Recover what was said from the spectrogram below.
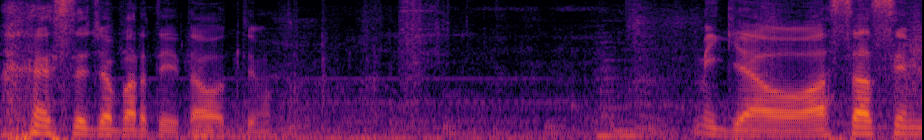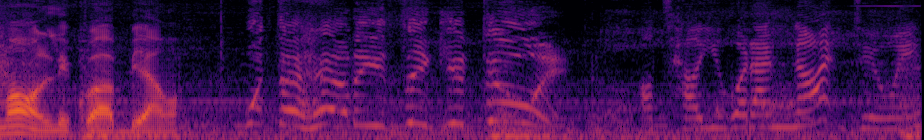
Sei già partita, ottimo. Minchia, oh, Assassin Molly qua abbiamo. What the hell do you think you're doing? I'll tell you what I'm not doing.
